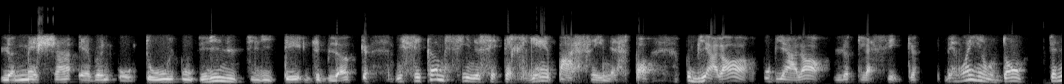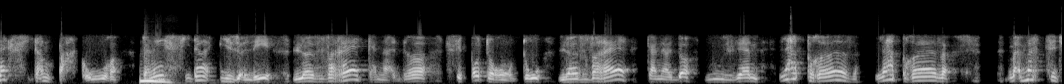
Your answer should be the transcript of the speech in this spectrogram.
le méchant Evan O'Toole ou l'inutilité du bloc. Mais c'est comme s'il ne s'était rien passé, n'est-ce pas? Ou bien alors, ou bien alors, le classique. Mais voyons donc, c'est un accident de parcours, c'est un hmm. incident isolé. Le vrai Canada, c'est pas Toronto. Le vrai Canada nous aime. La preuve, la preuve. Ma, petite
